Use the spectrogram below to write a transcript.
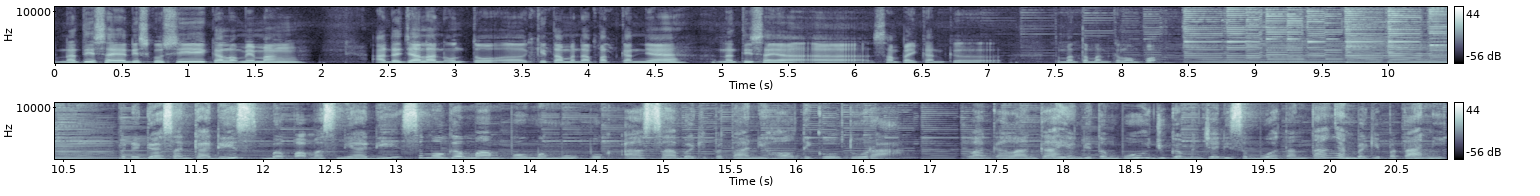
Nanti saya diskusi kalau memang ada jalan untuk uh, kita mendapatkannya nanti saya uh, sampaikan ke teman-teman kelompok. gagasan Kadis, Bapak Mas Niadi semoga mampu memupuk asa bagi petani hortikultura. Langkah-langkah yang ditempuh juga menjadi sebuah tantangan bagi petani.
